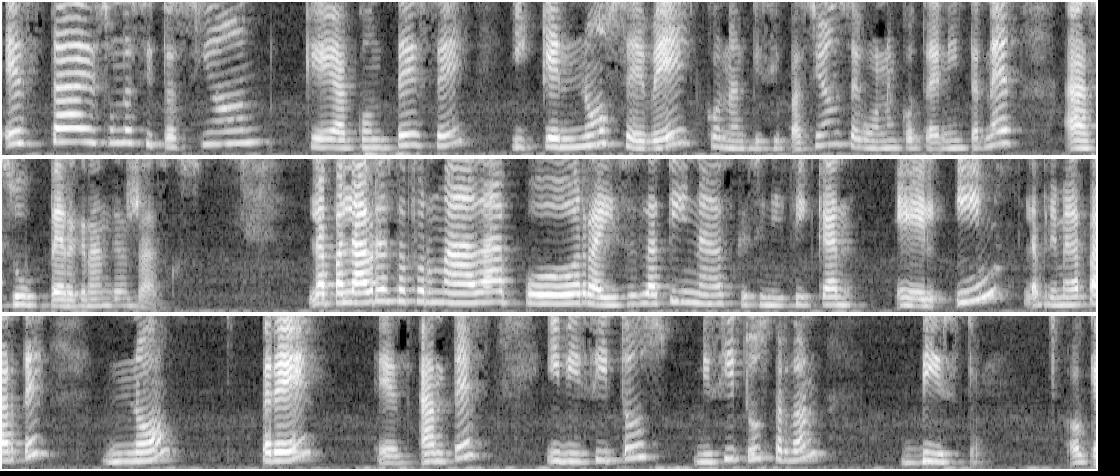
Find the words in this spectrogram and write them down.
Esta es una situación que acontece y que no se ve con anticipación, según encontré en Internet, a súper grandes rasgos. La palabra está formada por raíces latinas que significan el im, la primera parte, no, pre, es antes, y visitos, visitus, perdón, visto. Ok,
